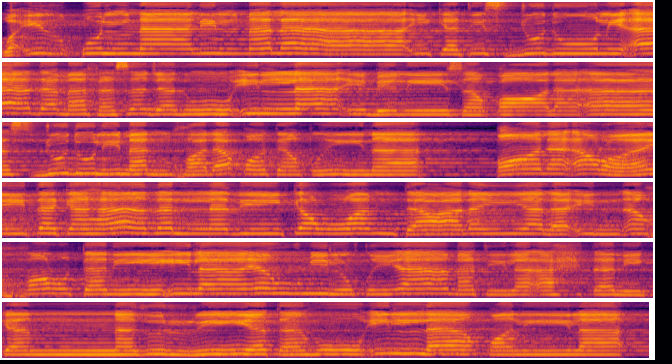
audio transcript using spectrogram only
واذ قلنا للملائكه اسجدوا لادم فسجدوا الا ابليس قال اسجد لمن خلقت طينا قال ارايتك هذا الذي كرمت علي لئن اخرتني إلى يوم القيامه لاحتنكن ذريته الا قليلا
